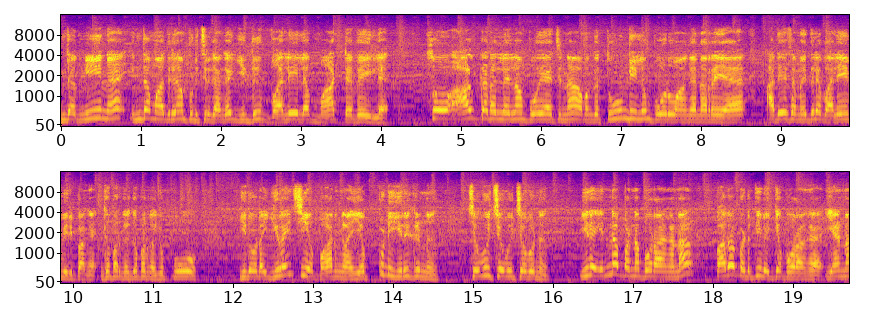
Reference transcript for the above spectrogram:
இந்த மீனை இந்த மாதிரி தான் பிடிச்சிருக்காங்க. இது வலையில மாட்டவே இல்லை. ஸோ ஆழ்கடல்ல எல்லாம் போயாச்சுன்னா அவங்க தூண்டிலும் போடுவாங்க நிறைய. அதே சமயத்தில் வலையும் விரிப்பாங்க. இங்கே பாருங்க இங்கே பாருங்க. எப்போ இதோட இறைச்சியை பாருங்களேன் எப்படி இருக்குன்னு. செவு செவு செவுன்னு. இதை என்ன பண்ண போகிறாங்கன்னா பதப்படுத்தி வைக்க போகிறாங்க ஏன்னா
